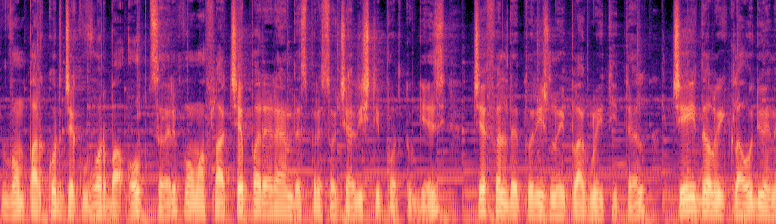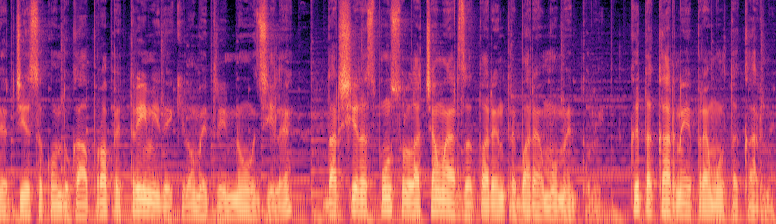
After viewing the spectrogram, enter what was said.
Vom parcurge cu vorba 8 țări, vom afla ce părere am despre socialiștii portughezi, ce fel de turiști nu-i plac lui Titel, ce îi dă lui Claudiu energie să conducă aproape 3000 de kilometri în 9 zile, dar și răspunsul la cea mai arzătoare întrebare a momentului. Câtă carne e prea multă carne?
